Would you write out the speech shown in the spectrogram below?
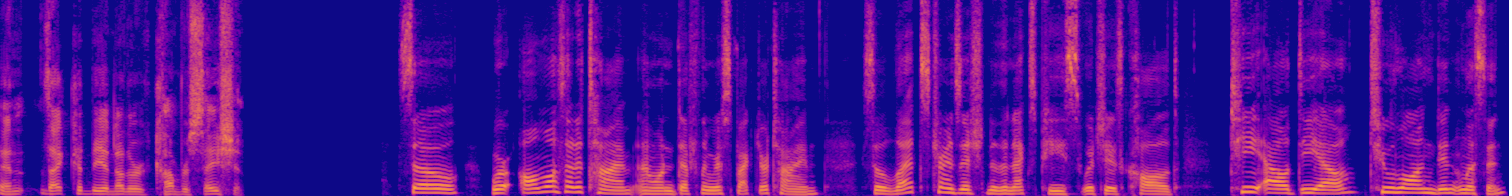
And that could be another conversation. So we're almost out of time, and I want to definitely respect your time. So let's transition to the next piece, which is called TLDL, Too Long Didn't Listen.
